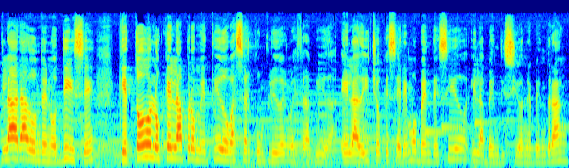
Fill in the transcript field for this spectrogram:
clara donde nos dice que todo lo que Él ha prometido va a ser cumplido en nuestras vidas. Él ha dicho que seremos bendecidos y las bendiciones vendrán,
